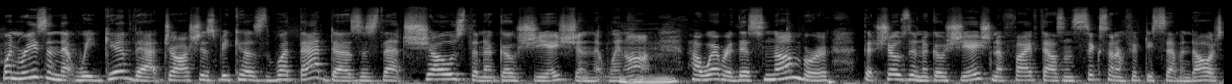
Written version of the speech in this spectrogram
One reason that we give that, Josh, is because what that does is that shows the negotiation that went on. Mm-hmm. However, this number that shows the negotiation of $5,657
